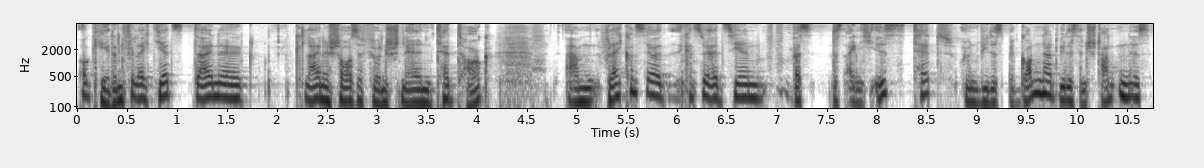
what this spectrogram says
Okay, dann vielleicht jetzt deine kleine Chance für einen schnellen TED Talk. Ähm, vielleicht kannst du, ja, kannst du ja erzählen, was das eigentlich ist, TED, und wie das begonnen hat, wie das entstanden ist.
